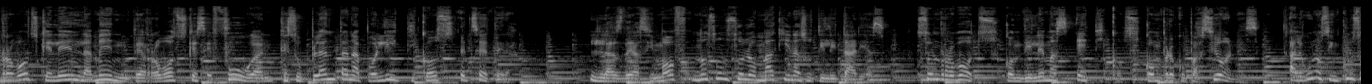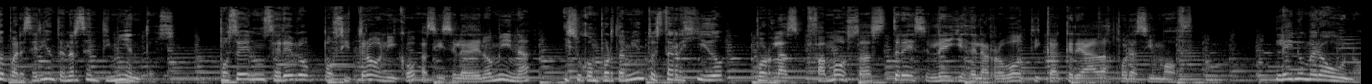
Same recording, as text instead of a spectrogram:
robots que leen la mente, robots que se fugan, que suplantan a políticos, etc. Las de Asimov no son solo máquinas utilitarias, son robots con dilemas éticos, con preocupaciones. Algunos incluso parecerían tener sentimientos. Poseen un cerebro positrónico, así se le denomina, y su comportamiento está regido por las famosas tres leyes de la robótica creadas por Asimov. Ley número uno.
